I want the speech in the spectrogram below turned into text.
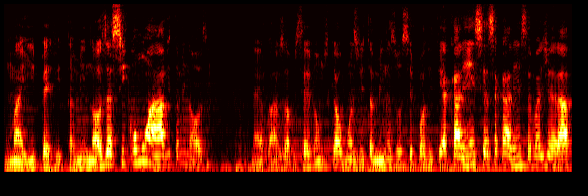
uma hipervitaminose, assim como a avitaminose. Né? Nós observamos que algumas vitaminas você pode ter a carência e essa carência vai gerar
